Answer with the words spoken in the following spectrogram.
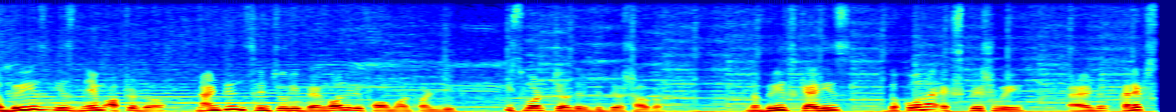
the bridge is named after the 19th century Bengali reformer Pandit Ishwar Chandra Vidyasagar. The bridge carries the Kona Expressway and connects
